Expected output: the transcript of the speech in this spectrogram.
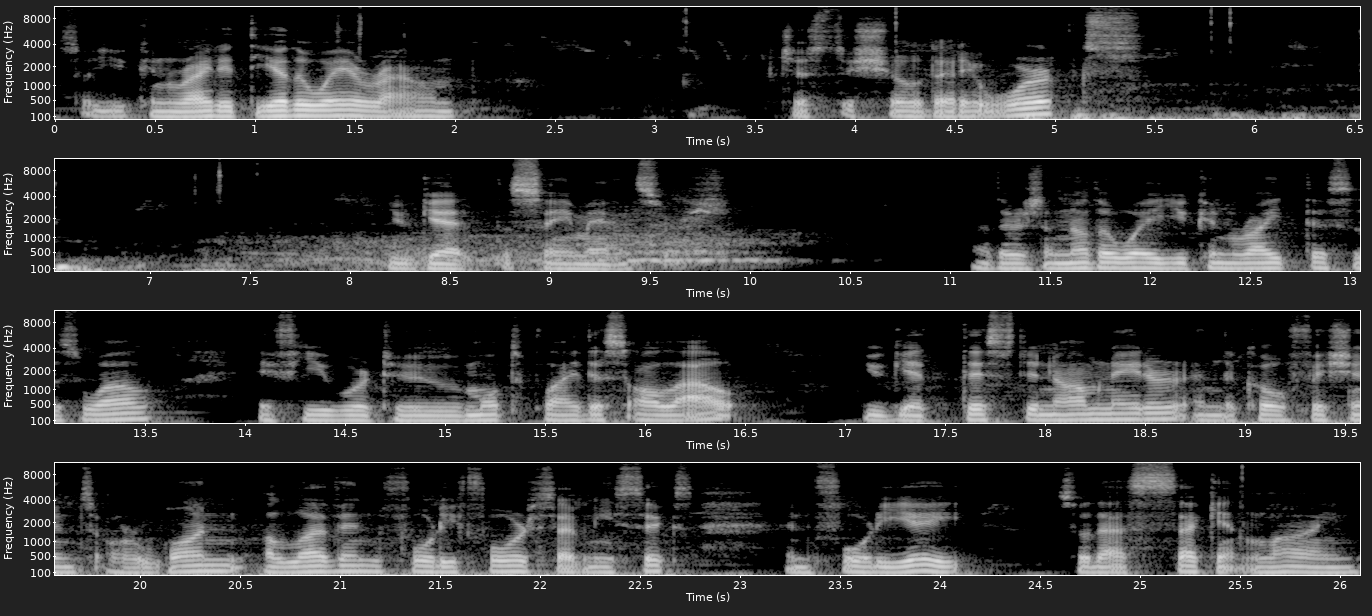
So you can write it the other way around just to show that it works. You get the same answers. Now there's another way you can write this as well. If you were to multiply this all out, you get this denominator and the coefficients are 1, 11, 44, 76, and 48. So that second line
